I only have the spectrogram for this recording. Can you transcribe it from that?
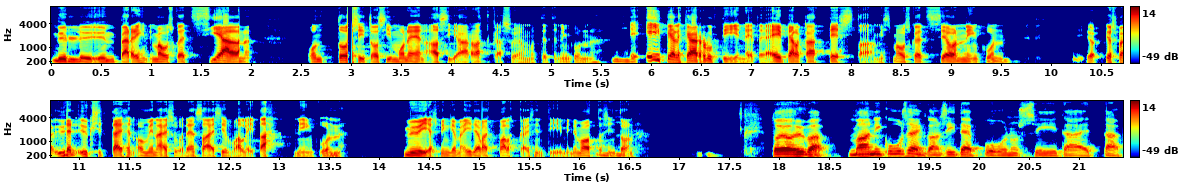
myllyä ympäri, niin mä uskon, että siellä on tosi tosi moneen asiaan ratkaisuja, mutta että niin kuin, mm. ei pelkää rutiineita ja ei pelkää testaamista. Mä uskon, että se on niin kuin, jos mä yhden yksittäisen ominaisuuden saisin valita niin kuin, mm myyjäs, minkä mä itse vaikka palkkaisin tiimiin, niin mä ottaisin mm. ton. Toi on hyvä. Mä oon niin usein kanssa itse puhunut siitä, että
